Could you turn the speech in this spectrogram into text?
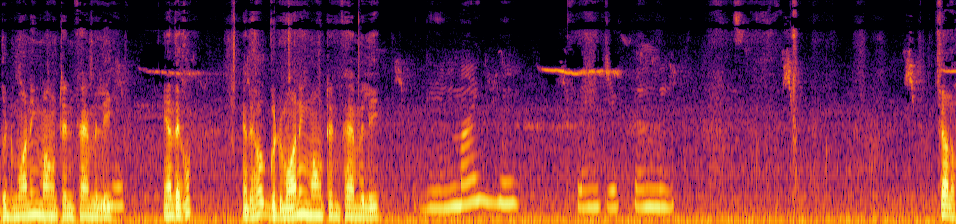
गुड मॉर्निंग माउंटेन फैमिली यहाँ देखो यहाँ देखो गुड मॉर्निंग माउंटेन फैमिली चलो।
